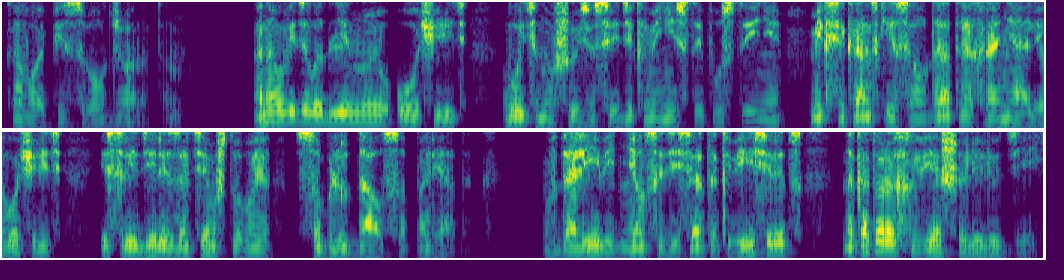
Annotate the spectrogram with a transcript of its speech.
кого описывал Джонатан. Она увидела длинную очередь, вытянувшуюся среди каменистой пустыни. Мексиканские солдаты охраняли очередь, и следили за тем, чтобы соблюдался порядок. Вдали виднелся десяток виселиц, на которых вешали людей.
